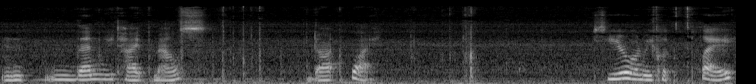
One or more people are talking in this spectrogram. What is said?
And then we type mouse dot y. So here when we click play,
